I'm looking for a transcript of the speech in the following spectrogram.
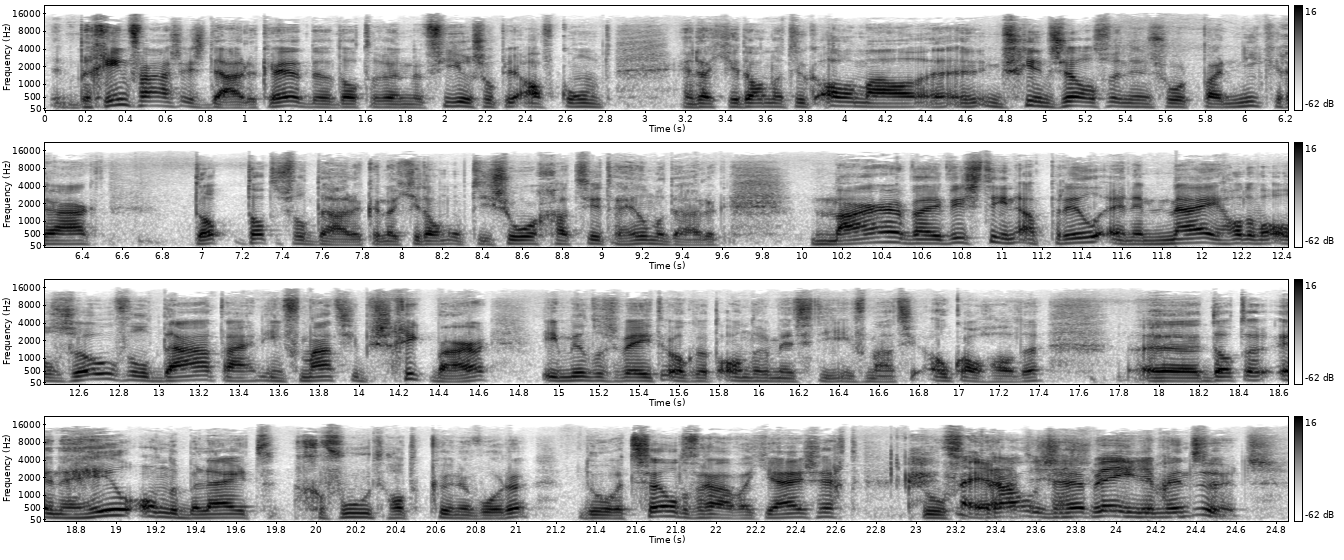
de beginfase is duidelijk, hè, dat- er een virus op je afkomt en dat je dan natuurlijk allemaal, eh, misschien zelfs in een soort paniek raakt. Dat, dat is wel duidelijk. En dat je dan op die zorg gaat zitten, helemaal duidelijk. Maar wij wisten in april en in mei hadden we al zoveel data en informatie beschikbaar. Inmiddels weten we ook dat andere mensen die informatie ook al hadden. eh, dat er een heel ander beleid gevoerd had kunnen worden. Door hetzelfde verhaal wat jij zegt. Door Nou ja, vertrouwen te in hebben in je Zweden mensen. gebeurd.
